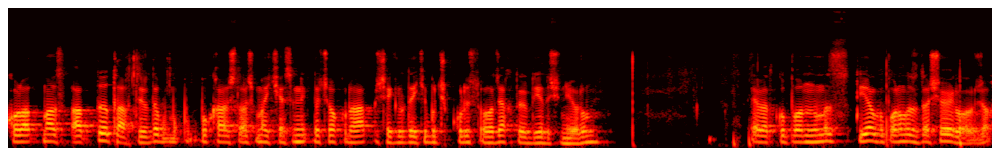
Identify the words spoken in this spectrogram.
gol atmaz attığı takdirde bu, bu, bu karşılaşmayı kesinlikle çok rahat bir şekilde 2.5 gol üstü olacaktır diye düşünüyorum. Evet kuponumuz, diğer kuponumuz da şöyle olacak.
